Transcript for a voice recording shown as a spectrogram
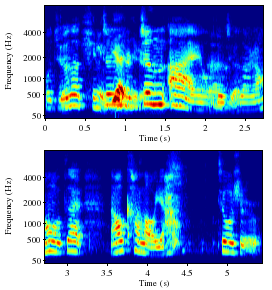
我觉得真是真爱，我就觉得，然后再然后看老杨，就是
